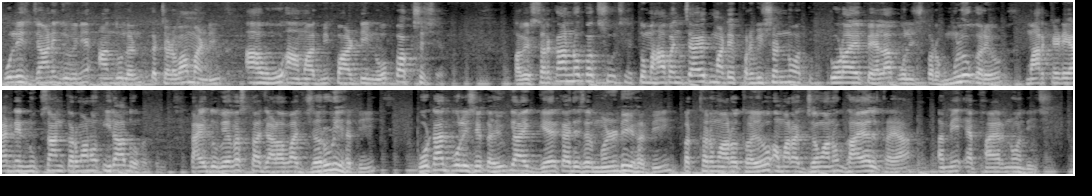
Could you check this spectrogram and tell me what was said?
પોલીસ જાણી જોઈને આંદોલન કચડવા માંડ્યું. આવું આમ આદમી પાર્ટીનો પક્ષ છે. હવે સરકારનો પક્ષ શું છે? તો મહાપંચાયત માટે પરમિશન નહોતી. ટોળાએ પહેલા પોલીસ પર હુમલો કર્યો. માર્કેટયાર્ડને નુકસાન કરવાનો ઈરાદો હતો. કાયદો વ્યવસ્થા જાળવવા જરૂરી હતી. બોટાદ પોલીસે કહ્યું કે આ એક ગેરકાયદેસર મંડી હતી. પથ્થરમારો થયો. અમારા જવાનો ઘાયલ થયા. અમે એફઆઈઆર નોંધી છે.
